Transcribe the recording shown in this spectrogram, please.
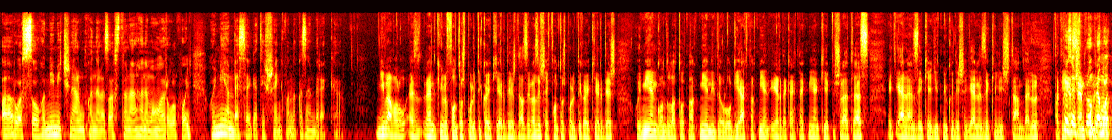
arról szól, hogy mi mit csinálunk annál az asztalnál, hanem arról, hogy, hogy milyen beszélgetéseink vannak az emberekkel. Nyilvánvaló ez rendkívül fontos politikai kérdés, de azért az is egy fontos politikai kérdés, hogy milyen gondolatoknak, milyen ideológiáknak, milyen érdekeknek milyen képviselet lesz egy ellenzéki együttműködés, egy ellenzéki listán belül. Tehát ilyen szempontból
